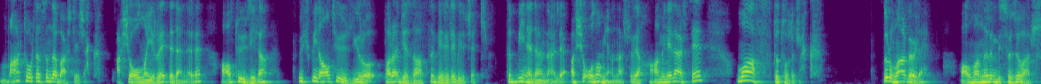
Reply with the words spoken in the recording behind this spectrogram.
Mart ortasında başlayacak. Aşı olmayı reddedenlere 600 ila 3600 euro para cezası verilebilecek. Tıbbi nedenlerle aşı olamayanlar ve hamilelerse muaf tutulacak. Durumlar böyle. Almanların bir sözü var.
